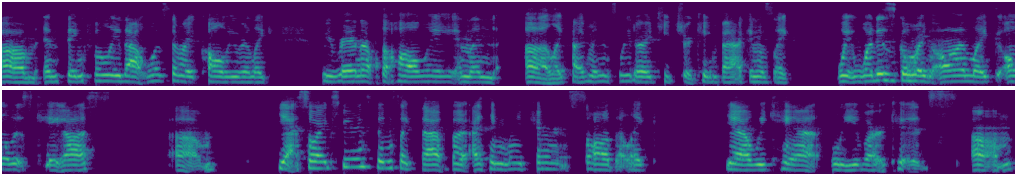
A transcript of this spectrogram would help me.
Um, and thankfully that was the right call. We were like, we ran up the hallway and then uh, like five minutes later, a teacher came back and was like, wait, what is going on? Like all this chaos. Um, yeah, so I experienced things like that, but I think my parents saw that like, yeah, we can't leave our kids um,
